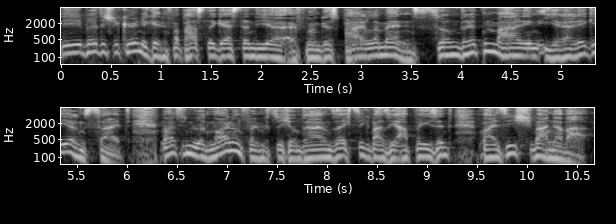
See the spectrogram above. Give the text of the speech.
Die britische Königin verpasste gestern die Eröffnung des Parlaments zum dritten Mal in ihrer Regierungszeit. 1959 und 63 war sie abwesend, weil sie schwanger war.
